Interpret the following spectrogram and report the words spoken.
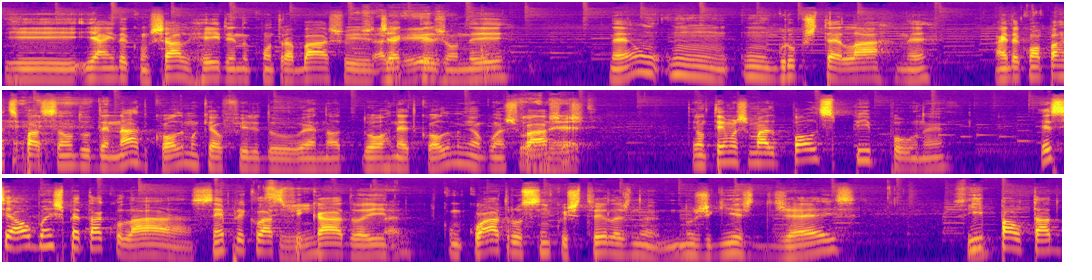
E, e, ainda com Charlie Hayden no contrabaixo e Charlie Jack DeJohnette, né? Um, um, grupo estelar, né? Ainda com a participação do Denard Coleman, que é o filho do, do Ornette Coleman, em algumas faixas. Tem um tema chamado Paul's People, né? Esse álbum é espetacular, sempre classificado Sim, aí claro. com quatro ou cinco estrelas no, nos guias de jazz. Sim. e pautado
